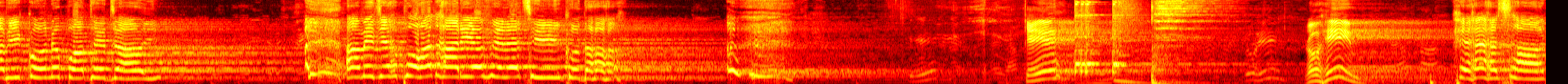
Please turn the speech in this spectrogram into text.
আমি কোন পথে যাই? আমি যে পথ হারিয়ে ফেলেছি খোদা। কে? রহিম। হ্যাঁ স্যার।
